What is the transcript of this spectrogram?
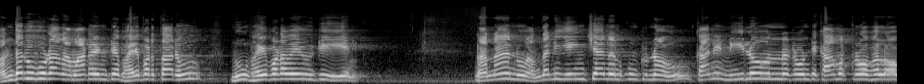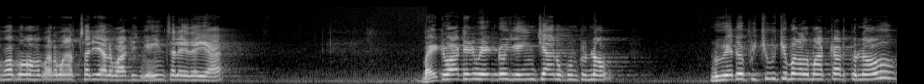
అందరూ కూడా నా మాట అంటే భయపడతారు. నువ్వు భయపడవేమిటి అని. నాన్న నువ్వు అందరినీ జయించాను అనుకుంటున్నావు. కానీ నీలో ఉన్నటువంటి కామక్రోభ లోభమోహ పరమాశ్చర్యాలు వాటిని జయించలేదయ్యా. బయట వాటిని వేటినో జయించా అనుకుంటున్నావు. నువ్వేదో పిచ్చి పిచ్చి మనల్ని మాట్లాడుతున్నావు?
